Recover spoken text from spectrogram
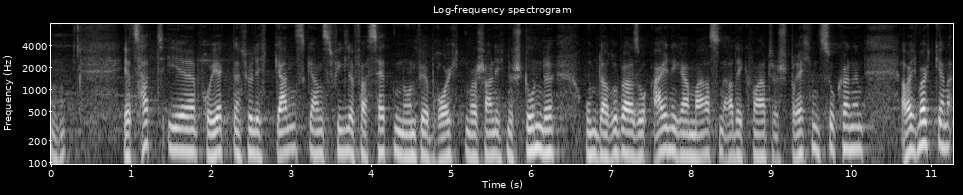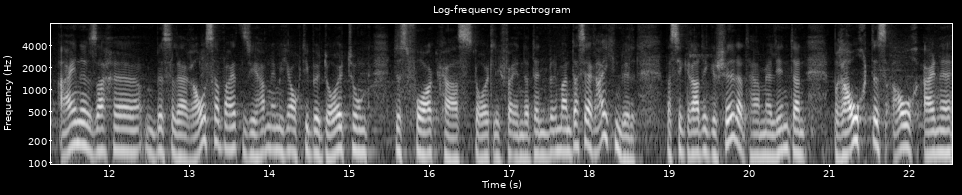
Mhm. Jetzt hat Ihr Projekt natürlich ganz, ganz viele Facetten und wir bräuchten wahrscheinlich eine Stunde, um darüber so einigermaßen adäquat sprechen zu können. Aber ich möchte gerne eine Sache ein bisschen herausarbeiten. Sie haben nämlich auch die Bedeutung des Forecasts deutlich verändert. Denn wenn man das erreichen will, was Sie gerade geschildert haben, Herr Lind, dann braucht es auch eine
